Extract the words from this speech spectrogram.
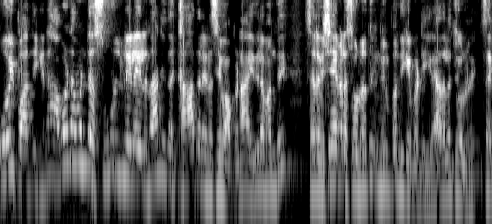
போய் பார்த்தீங்கன்னா அவனவன் சூழ்நிலையில தான் இந்த காதல் என்ன செய்வாப்பனா இதுல வந்து சில விஷயங்களை சொல்றதுக்கு நிர்பந்திக்கப்பட்டிருக்கிறேன் அதெல்லாம் சொல்றேன். சரி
